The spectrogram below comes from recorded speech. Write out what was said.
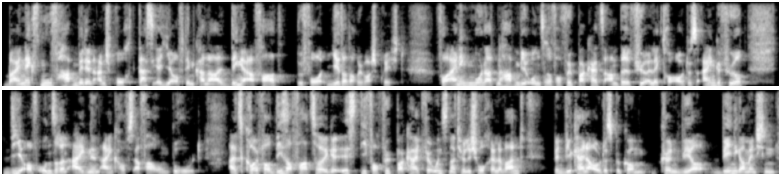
Bei Nextmove haben wir den Anspruch, dass ihr hier auf dem Kanal Dinge erfahrt, bevor jeder darüber spricht. Vor einigen Monaten haben wir unsere Verfügbarkeitsampel für Elektroautos eingeführt, die auf unseren eigenen Einkaufserfahrungen beruht. Als Käufer dieser Fahrzeuge ist die Verfügbarkeit für uns natürlich hochrelevant. Wenn wir keine Autos bekommen, können wir weniger Menschen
